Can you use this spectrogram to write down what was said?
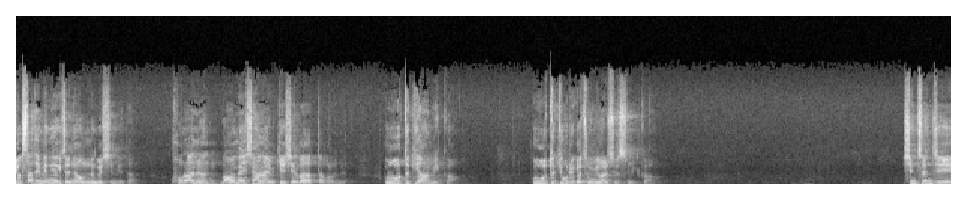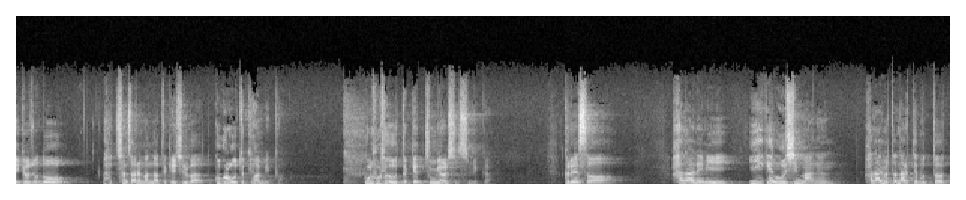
역사적 명령이 전혀 없는 것입니다. 코란은 마호메시 하나님 계시를 받았다 그러면 그걸 어떻게 합니까? 그걸 어떻게 우리가 증명할 수 있습니까? 신천지 교주도 천사를 만나서 계시를 받았다. 그걸 어떻게 합니까? 그걸 우리가 어떻게 증명할 수 있습니까? 그래서 하나님이 이게 의심 많은 하나님을 떠날 때부터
